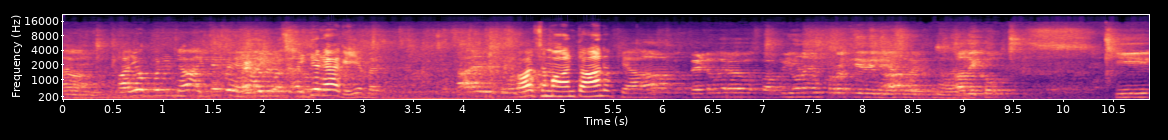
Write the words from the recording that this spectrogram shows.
ਹਾਂ। ਆਜੋ ਉੱਪਰ ਇੱਥੇ ਪਏ ਇੱਧਰ ਹੈਗੇ ਆ ਬਸ। ਆ ਸਮਾਨ ਤਾਂ ਰੱਖਿਆ। ਹਾਂ ਬੈੱਡ ਵਗੈਰਾ ਬਾਪੂ ਜੀ ਉਹਨਾਂ ਨੇ ਉੱਪਰ ਰੱਖੇ ਦੇ ਨੇ ਆ ਦੇਖੋ। ਕੀ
